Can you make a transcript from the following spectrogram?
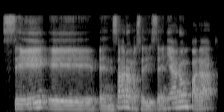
se pensaron o se diseñaron para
